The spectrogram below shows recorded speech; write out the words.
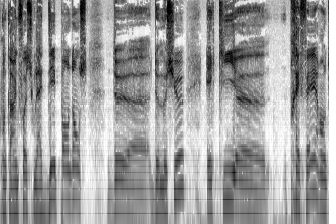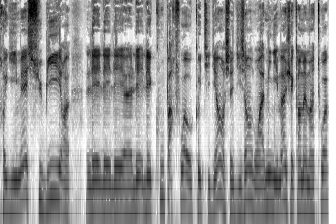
encore une fois sous la dépendance de, de monsieur et qui préfèrent entre guillemets subir les les, les, euh, les, les coups parfois au quotidien en se disant bon à minima j'ai quand même un toit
